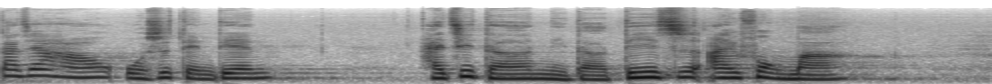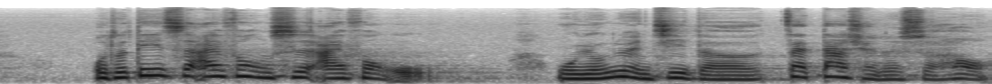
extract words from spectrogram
大家好，我是点点，还记得你的第一支 iPhone 吗？我的第一支 iPhone 是 iPhone 五。我永远记得，在大学的时候，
